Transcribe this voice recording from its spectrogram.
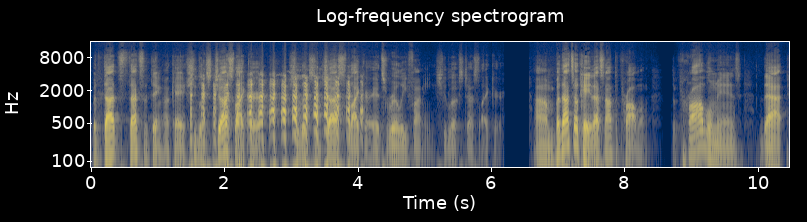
but that's that's the thing. Okay, she looks just like her. She looks just like her. It's really funny. She looks just like her. Um, but that's okay. That's not the problem. The problem is that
